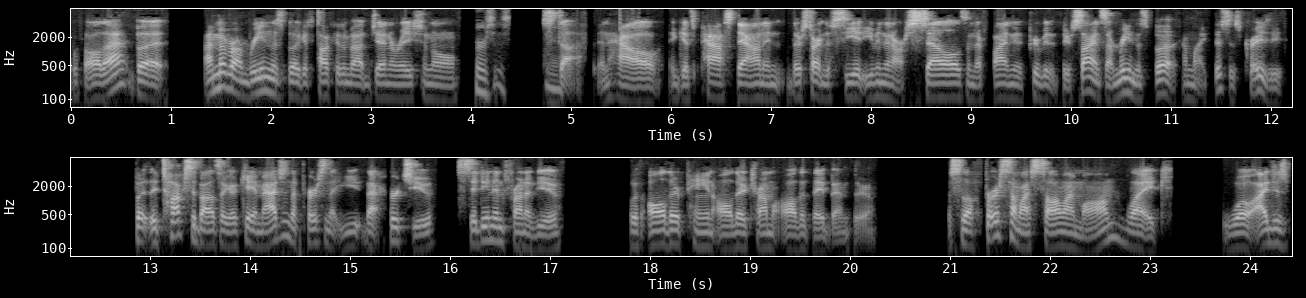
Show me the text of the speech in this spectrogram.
with all that. But I remember I'm reading this book. It's talking about generational Versus Yeah. stuff and how it gets passed down and they're starting to see it even in our cells and they're finding it proving it through science. I'm reading this book. I'm like, this is crazy. But it talks about it's like, okay, imagine the person that you that hurt you sitting in front of you with all their pain, all their trauma, all that they've been through. So the first time I saw my mom, like, whoa, I just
